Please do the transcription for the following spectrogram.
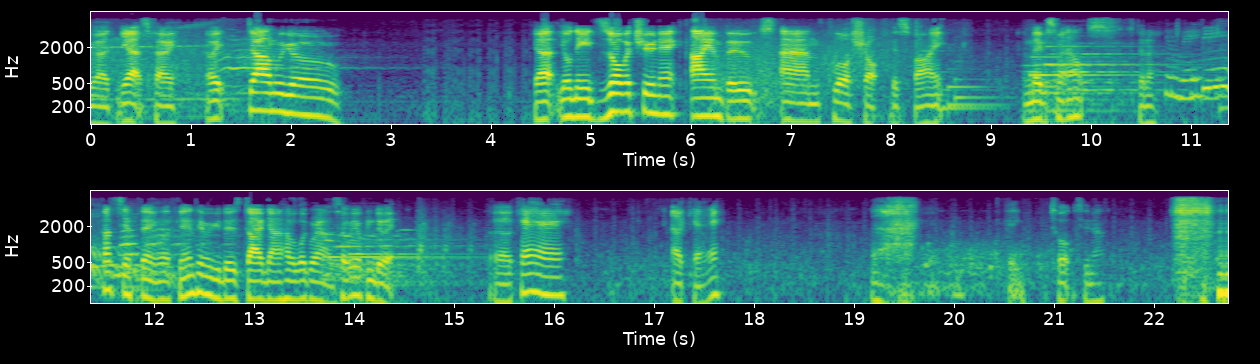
right, yeah, it's fairy. Alright, down we go. Yeah, you'll need Zora Tunic, Iron Boots, and Claw Shot for this fight. And maybe something else? Don't know. That's your thing, look, the only thing we can do is dive down and have a look around, so up and do it. Okay. Okay. Getting talked to now.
